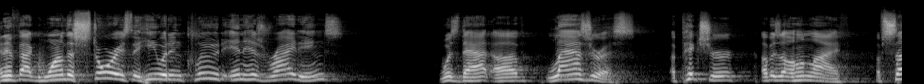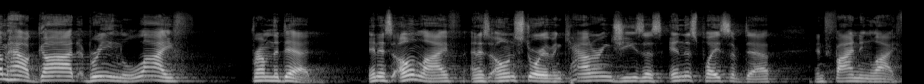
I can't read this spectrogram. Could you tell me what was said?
And in fact, one of the stories that he would include in his writings was that of Lazarus, a picture of his own life, of somehow God bringing life from the dead in his own life and his own story of encountering Jesus in this place of death and finding life.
